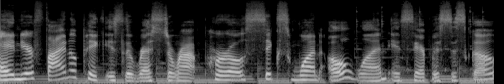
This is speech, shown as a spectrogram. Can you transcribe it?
And your final pick is the restaurant Pearl 6101 in San Francisco.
